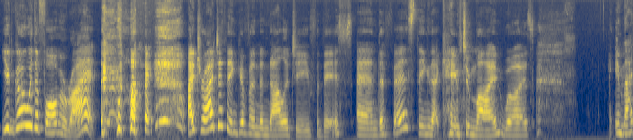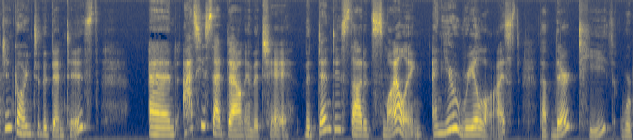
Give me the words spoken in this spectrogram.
you'd go with the former, right? I, I tried to think of an analogy for this, and the first thing that came to mind was imagine going to the dentist, and as you sat down in the chair, the dentist started smiling, and you realized that their teeth were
